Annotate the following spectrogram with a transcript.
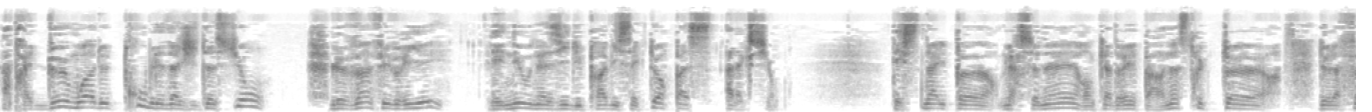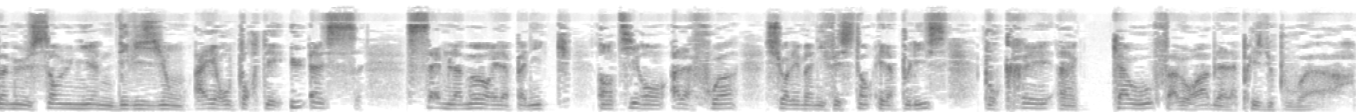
Après deux mois de troubles et d'agitation, le 20 février, les néo-nazis du Pravi Sector passent à l'action. Des snipers mercenaires encadrés par un instructeur de la fameuse 101e division aéroportée US sèment la mort et la panique en tirant à la fois sur les manifestants et la police pour créer un chaos favorable à la prise du pouvoir.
